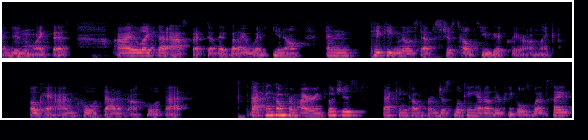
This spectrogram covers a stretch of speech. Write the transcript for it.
I didn't like this. I like that aspect of it, but I went, you know, and taking those steps just helps you get clear on like, okay, I'm cool with that, I'm not cool with that. That can come from hiring coaches, that can come from just looking at other people's websites,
